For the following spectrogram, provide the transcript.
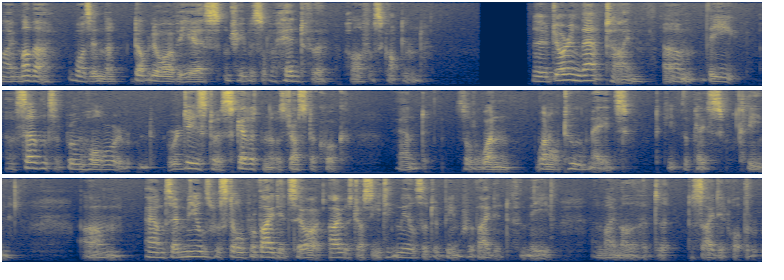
my mother was in the WRVS and she was sort of head for half of Scotland. Now, during that time, um, the uh, servants at Broomhall were reduced to a skeleton that was just a cook and sort of one, one or two maids to keep the place clean. Um, and so meals were still provided, so I, I, was just eating meals that had been provided for me, and my mother had uh, decided what the,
